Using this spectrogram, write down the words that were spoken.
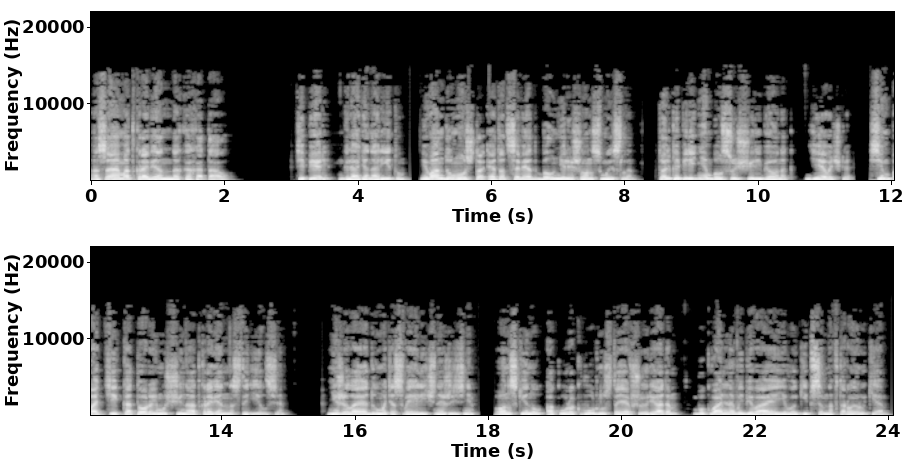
а сам откровенно хохотал. Теперь, глядя на Риту, Иван думал, что этот совет был не лишен смысла. Только перед ним был сущий ребенок, девочка, симпатии которой мужчина откровенно стыдился. Не желая думать о своей личной жизни, он скинул окурок в урну, стоявшую рядом, буквально выбивая его гипсом на второй руке.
